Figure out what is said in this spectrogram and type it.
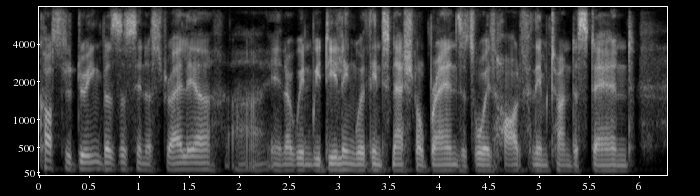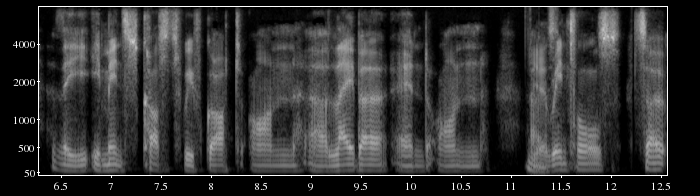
cost of doing business in Australia, uh, you know, when we're dealing with international brands, it's always hard for them to understand the immense costs we've got on uh, labor and on uh, yes. rentals. So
